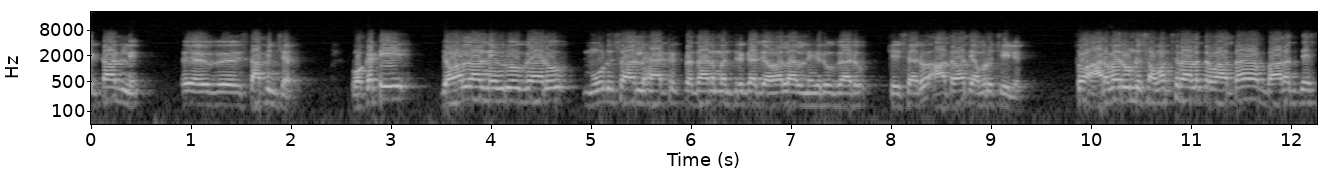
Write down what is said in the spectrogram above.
రికార్డుని స్థాపించారు. ఒకటి జవహర్లాల్ నెహ్రూ గారు మూడు సార్లు హ్యాట్రిక్ ప్రధానమంత్రిగా జవహర్లాల్ నెహ్రూ గారు చేశారు. ఆ తర్వాత ఎవరూ చేయలేదు. సో అరవై రెండు సంవత్సరాల తర్వాత భారతదేశ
